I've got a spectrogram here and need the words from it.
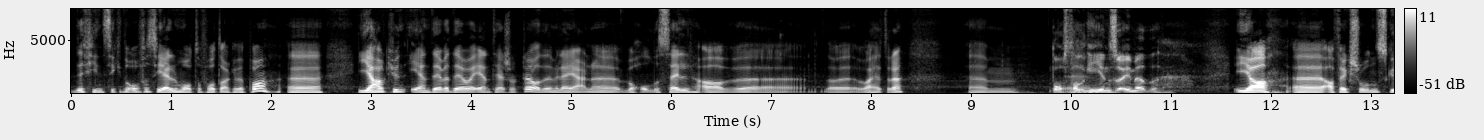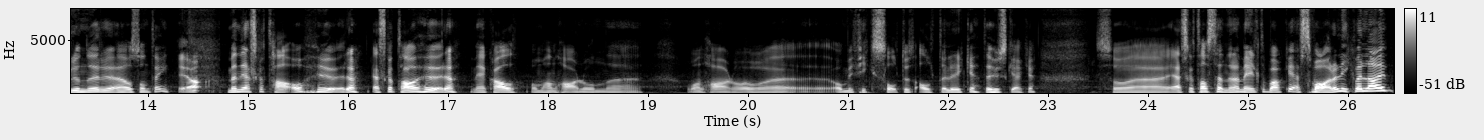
det fins ikke noe offisiell måte å få tak i det på. Uh, jeg har kun én DVD og én T-skjorte, og den vil jeg gjerne beholde selv av uh, Hva heter det? Um, Nostalgiens øyemed. ja, eh, affeksjonsgrunner eh, og sånne ting. Ja. Men jeg skal ta og høre Jeg skal ta og høre med Carl om han har noen eh, Om han har noe eh, Om vi fikk solgt ut alt eller ikke. Det husker jeg ikke. Så eh, jeg skal ta og sende deg en mail tilbake. Jeg svarer likevel live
